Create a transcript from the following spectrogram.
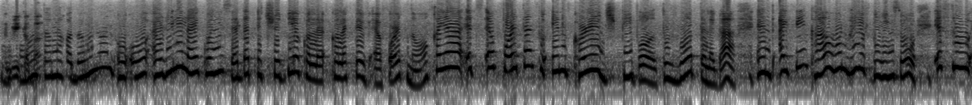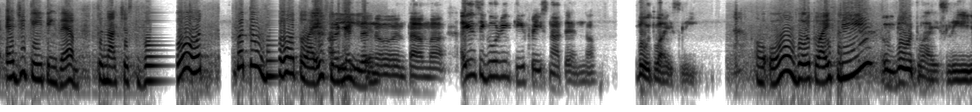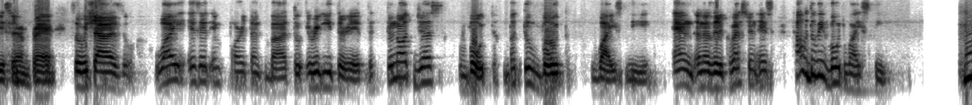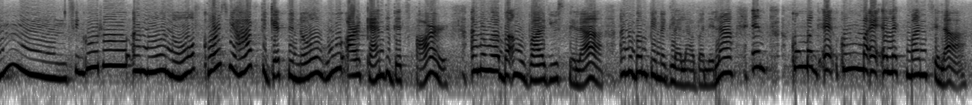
Agree ka Oo, ba? tama ka doon. Oo, I really like when you said that it should be a colle- collective effort, no? Kaya it's important to encourage people to vote talaga. And I think ha, one way of doing so is through educating them to not just vote, but to vote Ang ganda wisely. noon, tama. Ayun siguro yung key phrase natin, no? Vote wisely. Oo, vote wisely. Vote wisely, siyempre. So, Shaz, why is it important ba to reiterate to not just vote, but to vote wisely? And another question is, how do we vote wisely? Hmm, siguro, ano, no? Of course, we have to get to know who our candidates are. Ano nga ba ang values nila? Ano bang pinaglalaban nila? And kung mag eh, kung ma-elect man sila,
